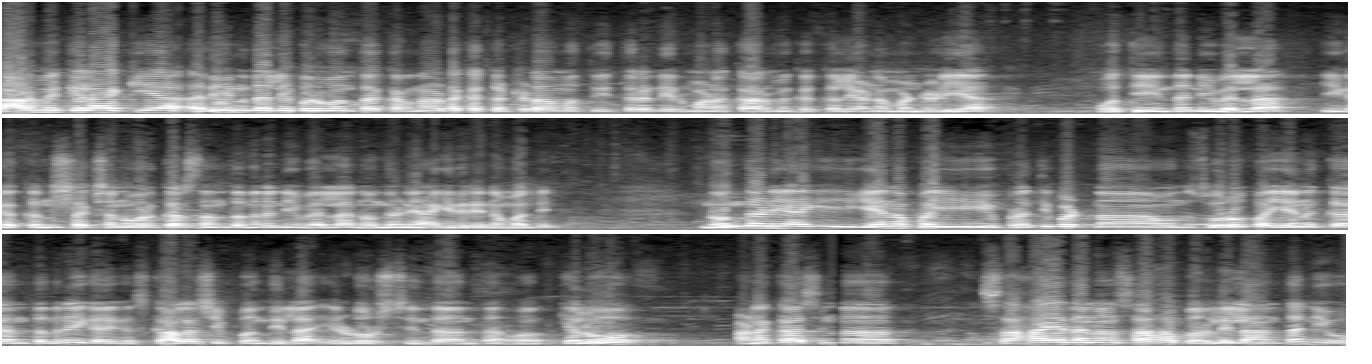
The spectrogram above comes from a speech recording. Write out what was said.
ಕಾರ್ಮಿಕ ಇಲಾಖೆಯ ಅಧೀನದಲ್ಲಿ ಬರುವಂತಹ ಕರ್ನಾಟಕ ಕಟ್ಟಡ ಮತ್ತು ಇತರ ನಿರ್ಮಾಣ ಕಾರ್ಮಿಕ ಕಲ್ಯಾಣ ಮಂಡಳಿಯ ವತಿಯಿಂದ ನೀವೆಲ್ಲ ಈಗ ಕನ್ಸ್ಟ್ರಕ್ಷನ್ ವರ್ಕರ್ಸ್ ಅಂತಂದ್ರೆ ನೀವೆಲ್ಲ ನೋಂದಣಿ ಆಗಿದಿರಿ ನಮ್ಮಲ್ಲಿ. ನೋಂದಣಿಯಾಗಿ ಈಗ ಏನಪ್ಪ ಈ ಪ್ರತಿಭಟನಾ ಒಂದು ಸ್ವರೂಪ ಏನಕ್ಕೆ ಅಂತಂದ್ರೆ ಈಗ ಸ್ಕಾಲರ್ಶಿಪ್ ಬಂದಿಲ್ಲ ಎರಡು ವರ್ಷದಿಂದ ಅಂತ. ಕೆಲವು ಹಣಕಾಸಿನ ಸಹಾಯಧನ ಸಹ ಬರಲಿಲ್ಲ ಅಂತ ನೀವು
